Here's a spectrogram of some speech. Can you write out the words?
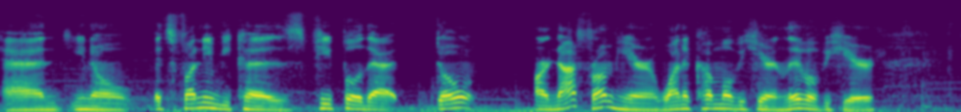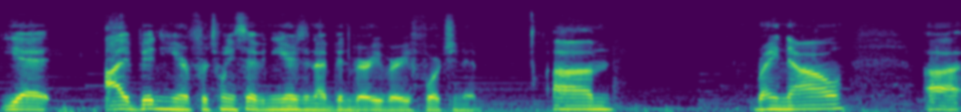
And you know, it's funny because people that don't are not from here want to come over here and live over here, yet I've been here for 27 years and I've been very, very fortunate. Um, right now. Uh,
